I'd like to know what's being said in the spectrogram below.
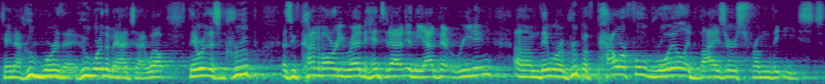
Okay, now who were they? Who were the Magi? Well, they were this group, as we've kind of already read and hinted at in the Advent reading. Um, they were a group of powerful royal advisors from the East.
